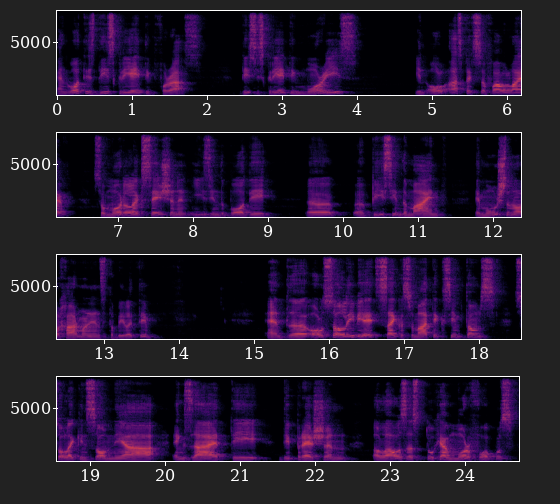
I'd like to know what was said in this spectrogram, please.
And what is this creating for us? This is creating more ease in all aspects of our life. So, more relaxation and ease in the body, uh, uh, peace in the mind, emotional harmony and stability. And uh, also alleviates psychosomatic symptoms so like insomnia, anxiety, depression allows us to have more focus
